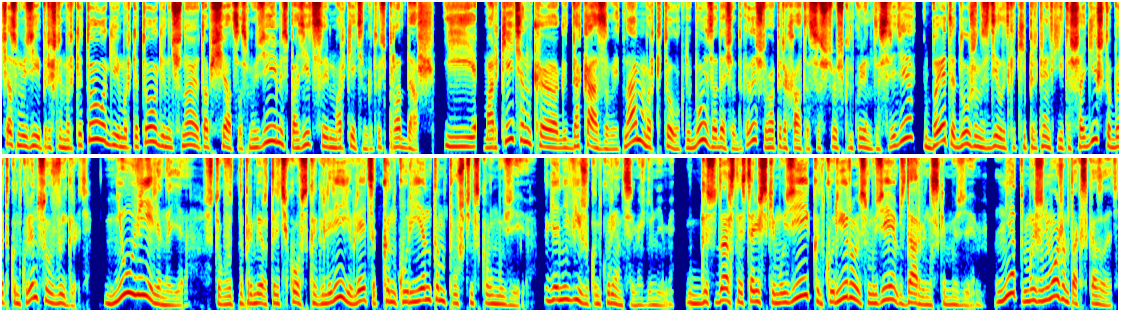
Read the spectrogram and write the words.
Сейчас в музеи пришли маркетологи, и маркетологи начинают общаться с музеями с позиции маркетинга, то есть продаж. И маркетинг э, доказывает нам, маркетолог любой, задача доказать, сказать, что, во-первых, а, ты существуешь в конкурентной среде, б, ты должен сделать какие предпринять какие-то шаги, чтобы эту конкуренцию выиграть. Не уверена я, что вот, например, Третьяковская галерея является конкурентом Пушкинского музея. Я не вижу конкуренции между ними. Государственный исторический музей конкурирует с музеем, с Дарвинским музеем. Нет, мы же не можем так сказать.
